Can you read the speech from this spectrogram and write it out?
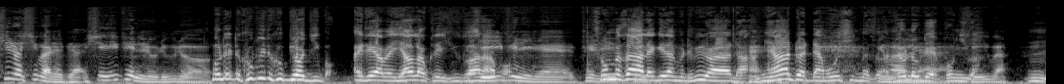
ရှိတော့ရှိပါတယ်ဗျာအရှိကြီးဖြစ်နေလို့ဒီပြီးတော့ဟုတ်တယ်တစ်ခုပြီးတစ်ခုပြောကြည့်ပေါ့အဲ့ဒီကပဲရလောက်ကလေးယူသွားအတာရှိကြီးပေါ့ဖြစ်နေတယ်ဖြစ်နေသုံးမစားလည်းကိစ္စမျိုးတပည့်တော်ကဒါအများအတွက်တန်ဖိုးရှိမယ်ဆိုတော့လှုပ်လှုပ်တဲ့ဘုန်းကြီးပါပါอืม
